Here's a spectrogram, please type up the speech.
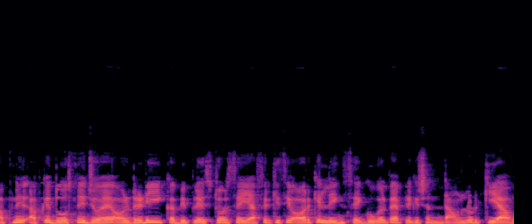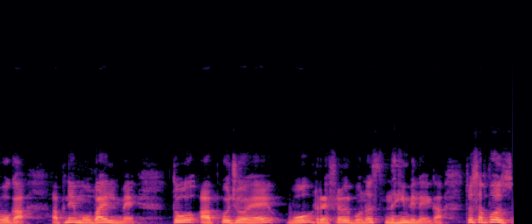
अपने, आपके दोस्त ने जो है ऑलरेडी कभी प्ले स्टोर से या फिर किसी और के लिंक से गूगल पे एप्लीकेशन डाउनलोड किया होगा अपने मोबाइल में तो आपको जो है वो रेफरल बोनस नहीं मिलेगा। तो suppose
